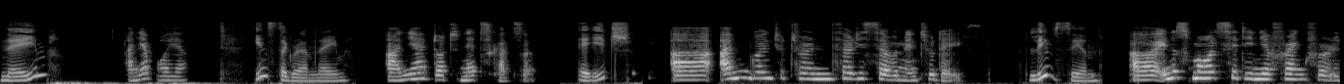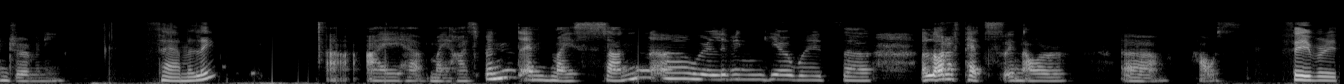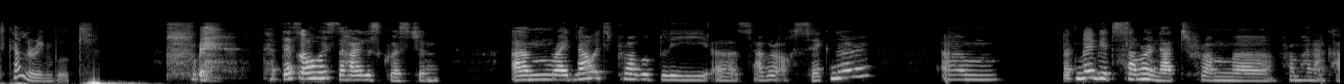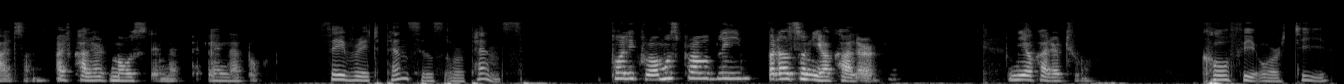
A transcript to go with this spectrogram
Name? Anja Breuer. Instagram name? Anja.netzkatze. Age? Uh, I'm going to turn 37 in two days. Lives in? Uh, in a small city near Frankfurt in Germany. Family? Uh, I have my husband and my son. Uh, we're living here with uh, a lot of pets in our uh, house. Favorite coloring book? That's always the hardest question. Um, right now it's probably uh, Sagor och Sägner, um, but maybe it's Summer Night from uh, from Hanna Karlzon. I've colored most in that in that book. Favorite pencils or pens? Polychromos probably, but also Neocolor. Neocolor 2. Coffee or tea?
